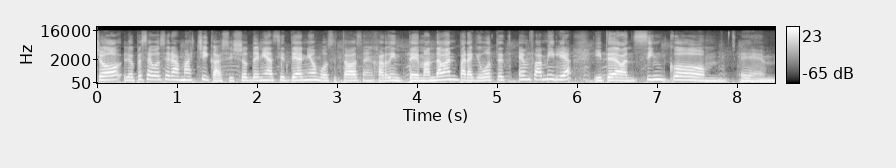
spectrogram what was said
yo, lo que pasa es que vos eras más chica. Si yo tenía siete años, vos estabas en el jardín. Te mandaban para que votes en familia y te daban cinco. Eh,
